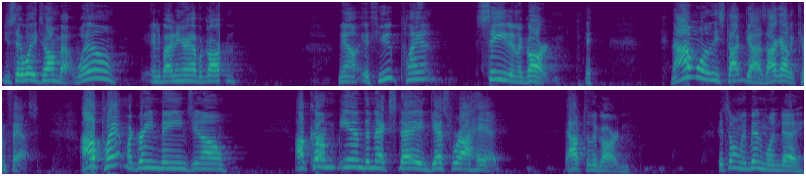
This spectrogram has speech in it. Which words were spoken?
you say, what are you talking about? Well, anybody here have a garden? Now, if you plant seed in a garden, now I'm one of these type guys, I got to confess. I'll plant my green beans, you know. I'll come in the next day and guess where I head? Out to the garden. It's only been one day.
